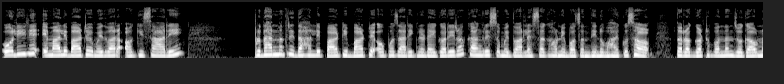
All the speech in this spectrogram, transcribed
ओलीले एमालेबाट उम्मेद्वार अघि सारे प्रधानमन्त्री दाहालले पार्टीबाट औपचारिक निर्णय गरेर काङ्ग्रेस उम्मेद्वारलाई सघाउने वचन दिनुभएको छ। तर गठबन्धन जोगाउन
